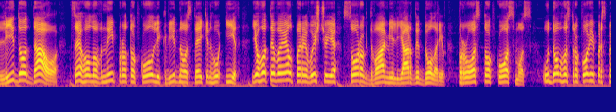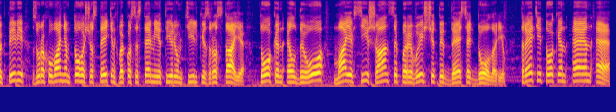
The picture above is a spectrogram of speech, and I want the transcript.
LidoDAO. Це головний протокол ліквідного стейкінгу ETH. Його ТВЛ перевищує 42 мільярди доларів. Просто космос. У довгостроковій перспективі, з урахуванням того, що стейкінг в екосистемі Ethereum тільки зростає, токен LDO має всі шанси перевищити 10 доларів. Третій токен ENE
